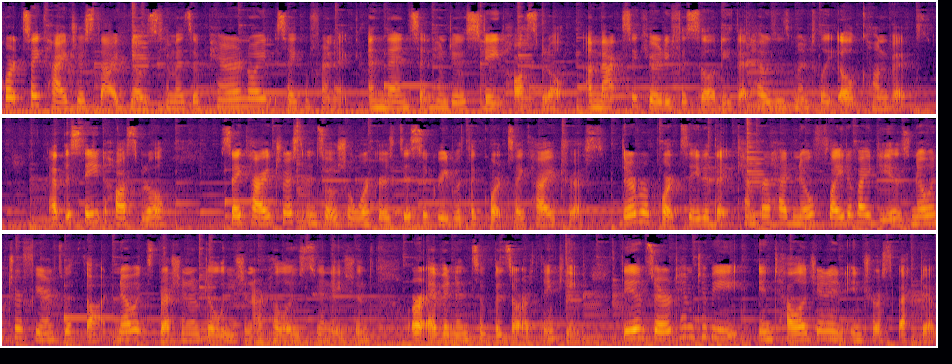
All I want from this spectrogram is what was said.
Court psychiatrists diagnosed him as a paranoid schizophrenic and then sent him to a state hospital, a max security facility that houses mentally ill convicts. At the state hospital, Psychiatrists and social workers disagreed with the court psychiatrists. Their report stated that Kemper had no flight of ideas, no interference with thought, no expression of delusion or hallucinations, or evidence of bizarre thinking. They observed him to be intelligent and introspective.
